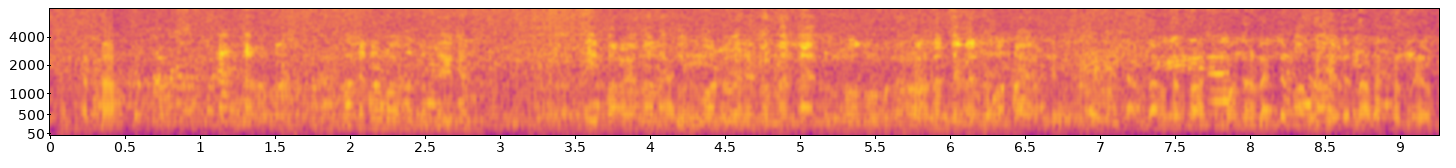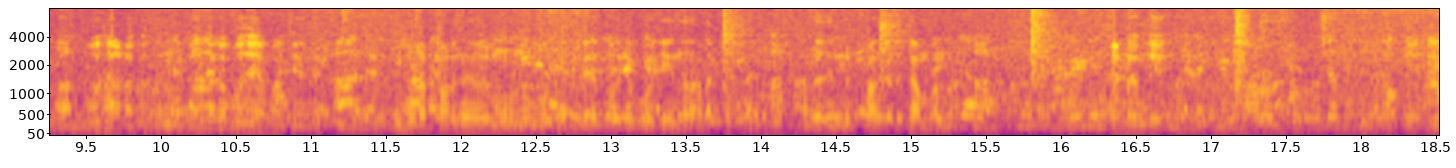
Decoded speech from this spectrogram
ഞാൻ രണ്ടാമത്തെ പ്രാവശ്യം രണ്ടാമത്തെ പ്രാവശ്യം ഈ പറയുന്ന കണക്ക് ഒരുപാട് പേരൊക്കെ നല്ല അനുഭവങ്ങൾ പറയാം. എന്തെങ്കിലും അനുഭവം ഉണ്ടായോ അതിന് രണ്ടാമത്തെ പ്രാവശ്യം വന്നതാണ്. എന്റെ പൂജയൊക്കെ നടക്കുന്നേ ഉള്ളൂ. പൂജ നടക്കുന്നത് എന്തൊക്കെ പൂജയാണ് ചെയ്തത് ഇവിടെ പറഞ്ഞ ഒരു മൂന്ന് പൂജ. അതിനകത്ത് ഒരു പൂജ ഇന്ന് നടക്കുന്നതായിരുന്നു. ഇതിന് പങ്കെടുക്കാൻ വന്ന ചേട്ടൻ എന്ത് ചെയ്യുന്നു? ഓക്കെ. ഈ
